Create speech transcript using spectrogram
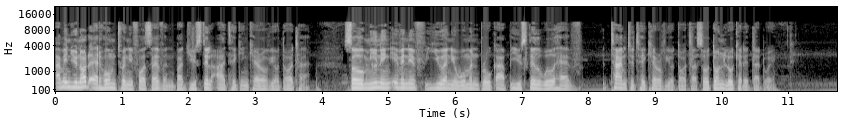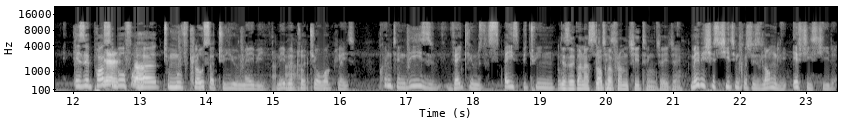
I mean, you're not at home 24 7, but you still are taking care of your daughter. So, meaning, even if you and your woman broke up, you still will have time to take care of your daughter. So, don't look at it that way. Is it possible Yes, for uh, her to move closer to you, maybe? Maybe to, to your workplace? Quentin, these vacuums, space between. Is it going to stop her from cheating, JJ? Maybe she's cheating because she's lonely, if she's cheating.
